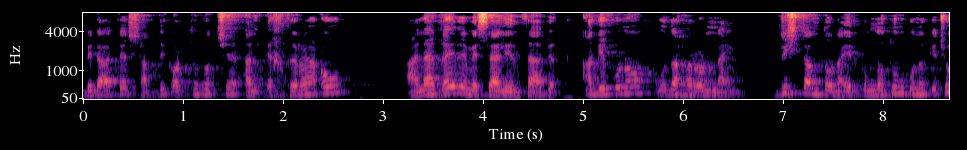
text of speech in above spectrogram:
বেদাতের শাব্দিক অর্থ হচ্ছে আল ইখতিরাউ আলা গায়রে মিসালিন সাবিক। আগে কোনো উদাহরণ নাই, দৃষ্টান্ত নাই, এরকম নতুন কোনো কিছু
